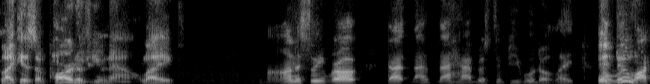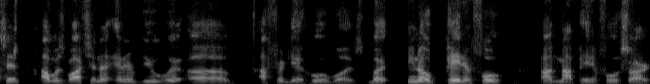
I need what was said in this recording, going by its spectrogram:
Like it's a part of you now. Like honestly, bro, that that that happens to people though. Like I it was do. watching I was watching an interview with uh I forget who it was, but you know, paid in full. I'm not paid in full, sorry,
